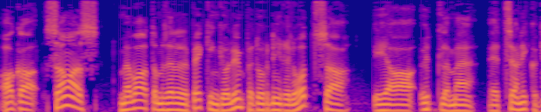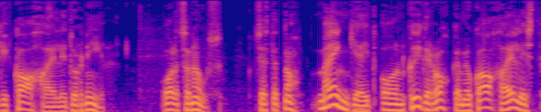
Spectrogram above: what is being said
aga samas me vaatame sellele Pekingi olümpiaturniirile otsa ja ütleme, et see on ikkagi KHL-i turniir. oled sa nõus? Sest et noh, mängijaid on kõige rohkem ju KHL-ist,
